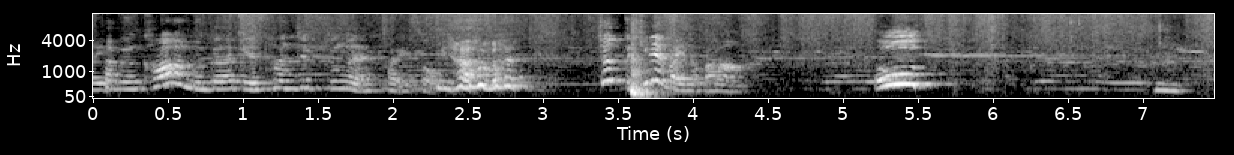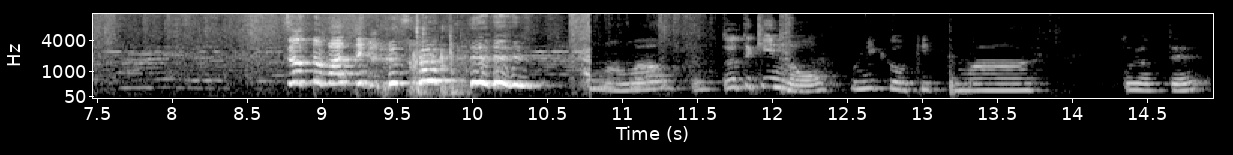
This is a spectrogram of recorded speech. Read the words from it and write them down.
ーい。多分皮むくだけで30分ぐらいかかりそう。ちょやばい。っと切ればいいのかな。おちょっと待ってください。こんばんは。どうやって切んの？お肉を切ってます。どうやって？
